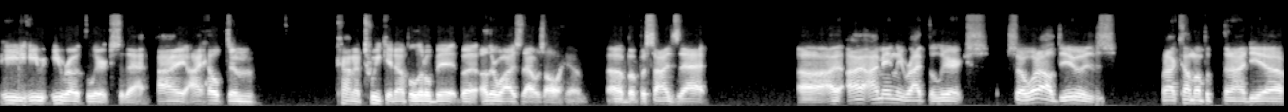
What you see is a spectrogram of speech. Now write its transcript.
He he he wrote the lyrics to that. I I helped him kind of tweak it up a little bit, but otherwise that was all him. Uh, but besides that, uh, I, I I mainly write the lyrics. So what I'll do is when I come up with an idea,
